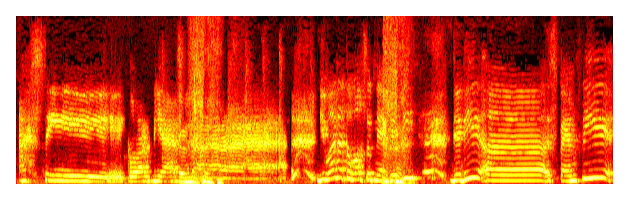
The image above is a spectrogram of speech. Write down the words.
Asik, luar biasa. Gimana tuh maksudnya? Jadi jadi uh, Stanfy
